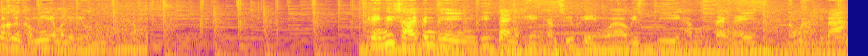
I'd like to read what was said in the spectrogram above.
ก็คือทอมมี่อมานูเอลนั่นเองครับเพลงที่ใช้เป็นเพลงที่แต่งเองครับชื่อเพลงว่าวิสกี้ครับผมแต่งให้น้องหมาที่บ้าน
